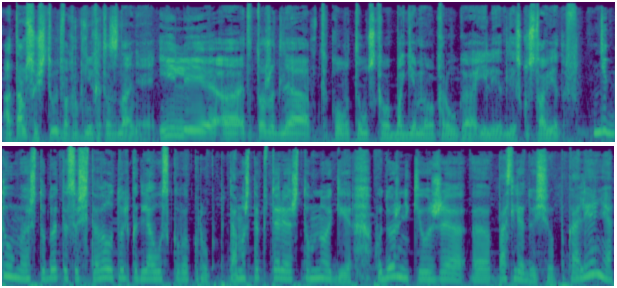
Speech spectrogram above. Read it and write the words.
а там существует вокруг них это знание. Или э, это тоже для какого-то узкого богемного круга или для искусствоведов? Не думаю, чтобы это существовало только для узкого круга, потому что я повторяю, что многие художники уже э, последующего поколения,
